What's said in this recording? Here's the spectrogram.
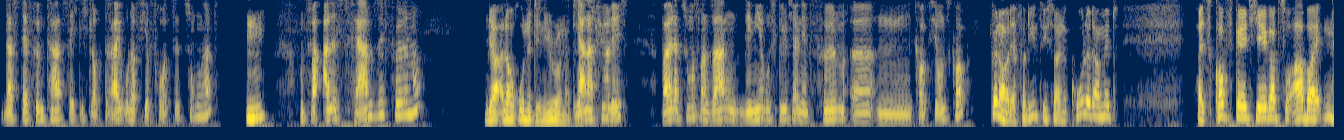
dass der Film tatsächlich, glaube drei oder vier Fortsetzungen hat. Mhm. Und zwar alles Fernsehfilme. Ja, alle auch ohne De Niro natürlich. Ja, natürlich. Weil dazu muss man sagen, De Niro spielt ja in dem Film äh, einen Kautionskopf. Genau, der verdient sich seine Kohle damit, als Kopfgeldjäger zu arbeiten,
